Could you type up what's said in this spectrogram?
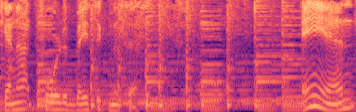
cannot afford the basic necessities. And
